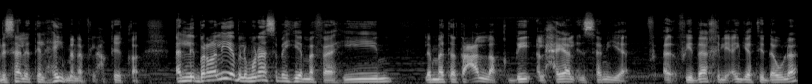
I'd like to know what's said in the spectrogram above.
رسالة الهيمنة في الحقيقة. الليبرالية بالمناسبة هي مفاهيم لما تتعلق بالحياة الإنسانية في داخل أي دولة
